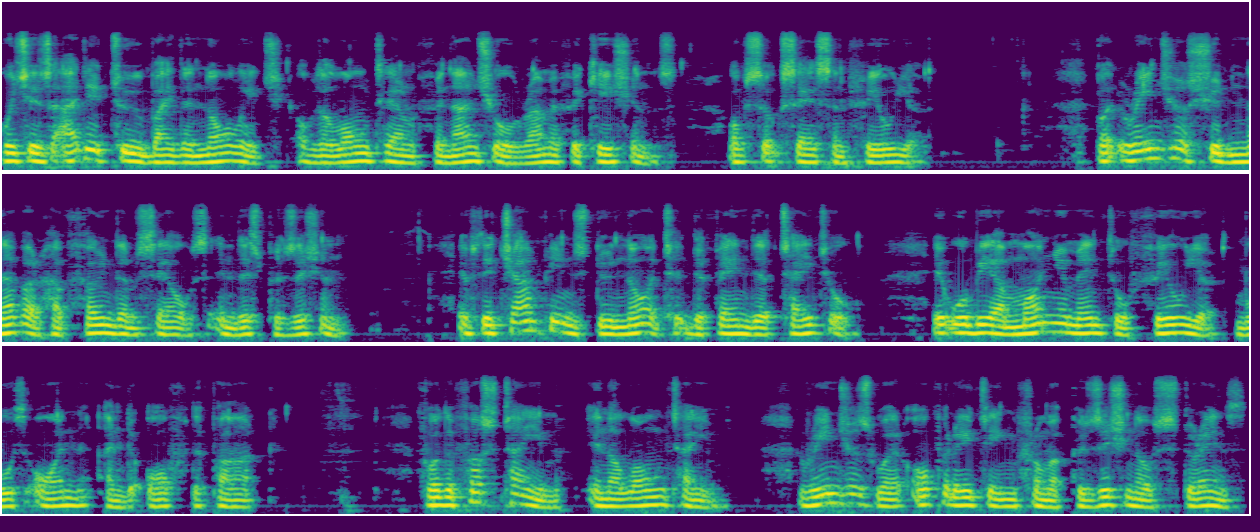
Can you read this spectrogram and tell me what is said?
which is added to by the knowledge of the long-term financial ramifications of success and failure. But Rangers should never have found themselves in this position. If the champions do not defend their title, it will be a monumental failure both on and off the park. For the first time in a long time, Rangers were operating from a position of strength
